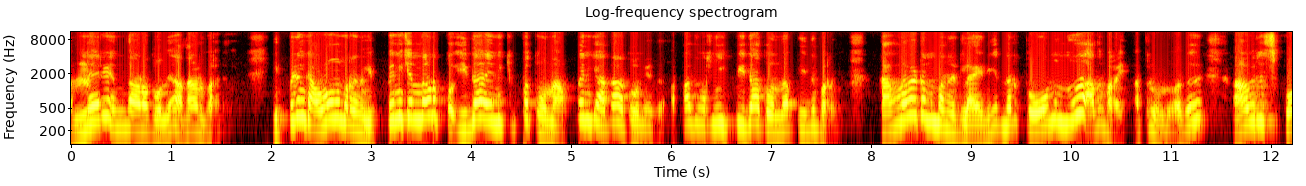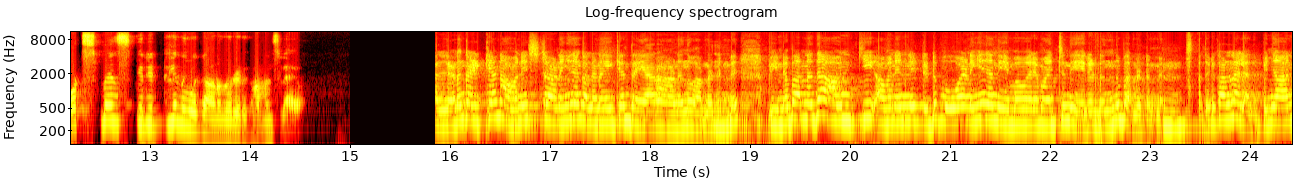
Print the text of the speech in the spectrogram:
അന്നേരം എന്താണോ തോന്നിയത് അതാണ് പറഞ്ഞത്. ഇപ്പോഴും കള്ളൊന്നും പറഞ്ഞില്ല. ഇപ്പൊ എനിക്ക് എന്താണ് ഇതാ എനിക്ക് ഇപ്പൊ തോന്നുന്നത് അപ്പൊ എനിക്ക് അതാ തോന്നിയത്. അപ്പൊ അത് പറഞ്ഞു ഇപ്പൊ ഇതാ തോന്നുന്നത് അപ്പൊ ഇത് പറഞ്ഞു. കള്ളമായിട്ടൊന്നും പറഞ്ഞിട്ടില്ല. എനിക്ക് എന്നിട്ട് തോന്നുന്നത് അത് പറയും. അത്രേ ഉള്ളൂ. അത് ആ ഒരു സ്പോർട്സ്മാൻ സ്പിരിറ്റിൽ നിങ്ങൾ കാണുന്നവരെടുക്കണം മനസ്സിലായോ? കല്യാണം കഴിക്കാൻ അവന് ഇഷ്ടമാണെങ്കിൽ ഞാൻ കല്യാണം കഴിക്കാൻ തയ്യാറാണെന്ന് പറഞ്ഞിട്ടുണ്ട്. പിന്നെ പറഞ്ഞത് അവനിക്ക് അവൻ എന്നെ ഇട്ടിട്ട് പോവുകയാണെങ്കിൽ ഞാൻ നിയമപരമായിട്ട് നേരിടുമെന്ന് പറഞ്ഞിട്ടുണ്ട്. അതൊരു കള്ളല്ല. അതിപ്പോ ഞാൻ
